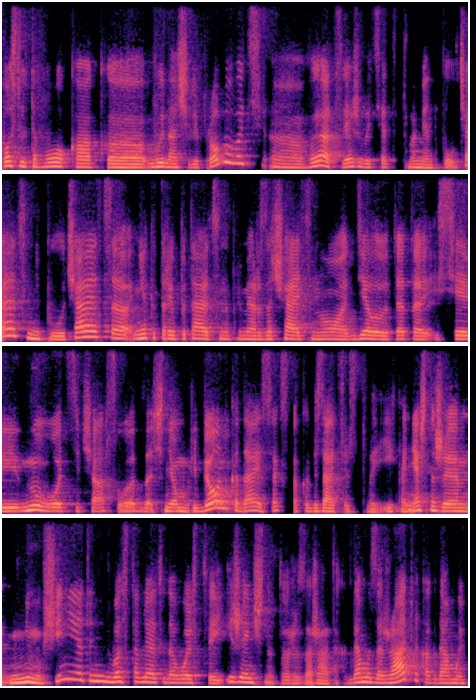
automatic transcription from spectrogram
после того, как вы начали пробовать, вы отслеживаете этот момент, получается, не получается, некоторые пытаются, например, зачать, но делают это из серии, ну вот сейчас вот зачнем ребенка, да, и секс как обязательство. И, конечно же, ни мужчине это не доставляет удовольствия, и женщина тоже зажата. Когда мы зажаты, когда мы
